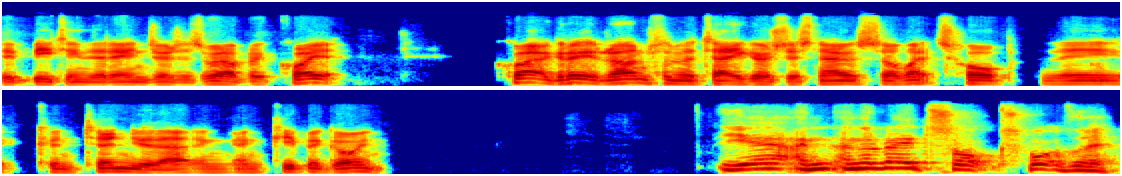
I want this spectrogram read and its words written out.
be beating the Rangers as well, but quite quite a great run from the Tigers just now. So let's hope they continue that and, and keep it going. Yeah, and, and the Red Sox, what are the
